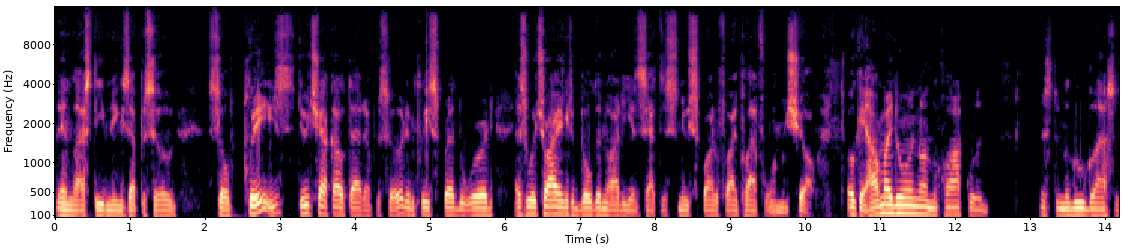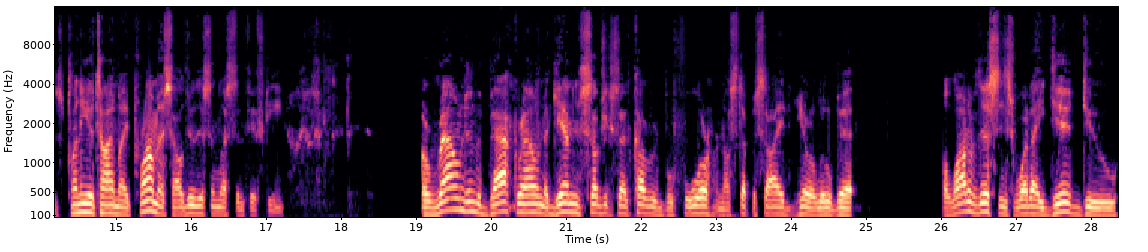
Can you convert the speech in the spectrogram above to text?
in last evening's episode so please do check out that episode and please spread the word as we're trying to build an audience at this new Spotify platform and show. Okay, how am I doing on the clock with Mr. Magoo glasses? Plenty of time, I promise. I'll do this in less than 15. Around in the background, again, subjects I've covered before, and I'll step aside here a little bit. A lot of this is what I did do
